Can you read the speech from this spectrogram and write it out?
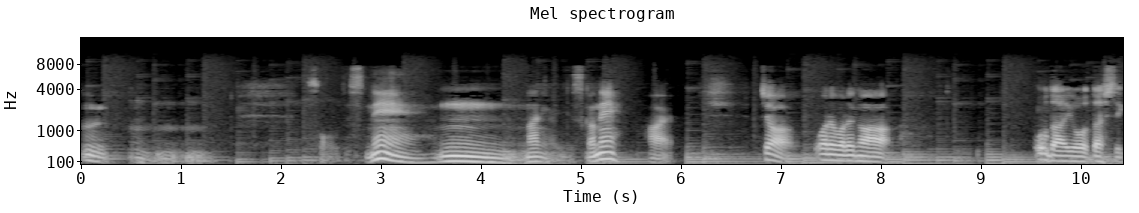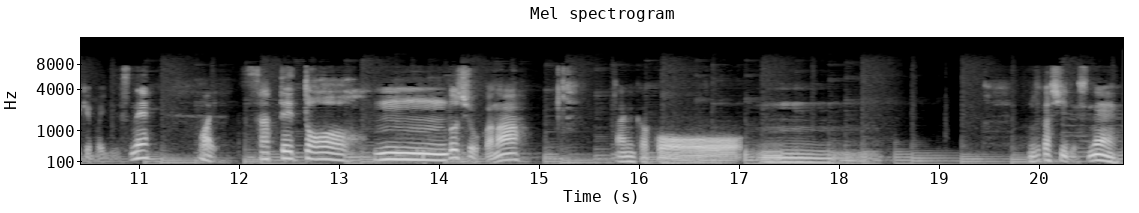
うん。うんうんうんそうですね。うーん、何がいいですかね。はい。じゃあ、我々が、お題を出していけばいいですね。はい。さてと、うーん、どうしようかな。何かこう、うーん、難しいですね。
